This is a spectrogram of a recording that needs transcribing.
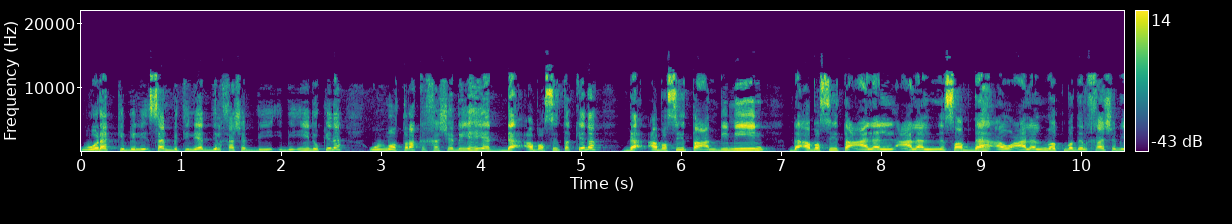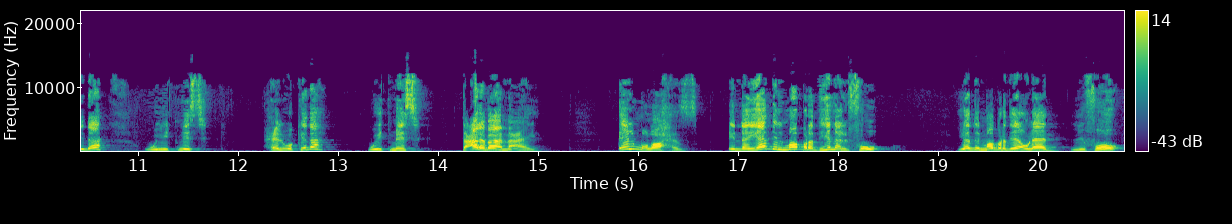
وركب ثبت اليد الخشب بإيده كده ومطرقة خشبية هي دقة بسيطة كده دقة بسيطة عن بمين دقة بسيطة على على النصاب ده أو على المقبض الخشبي ده ويتمسك. حلو كده؟ ويتمسك. تعالى بقى معايا. إيه الملاحظ؟ إن يد المبرد هنا لفوق. يد المبرد يا أولاد لفوق.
